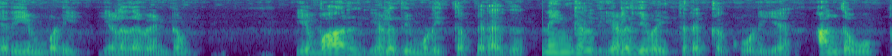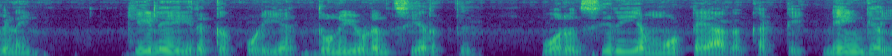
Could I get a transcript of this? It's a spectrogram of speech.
தெரியும்படி எழுத வேண்டும். இவ்வாறு எழுதி முடித்த பிறகு நீங்கள் எழுதி வைத்திருக்கக்கூடிய அந்த உப்பினை கீழே இருக்கக்கூடிய துணியுடன் சேர்த்து ஒரு சிறிய மூட்டையாக கட்டி நீங்கள்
